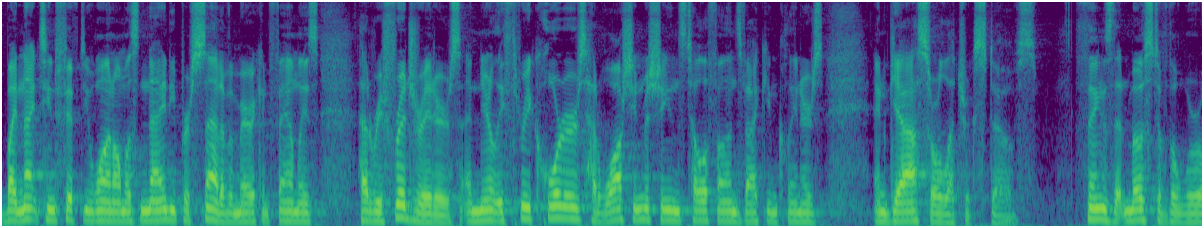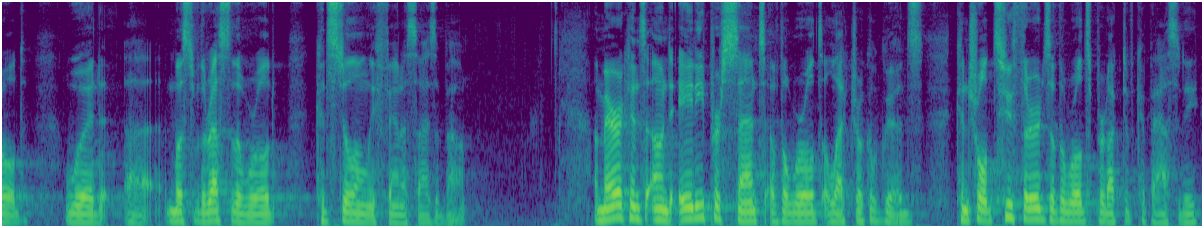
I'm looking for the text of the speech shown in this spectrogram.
By 1951, almost 90% of American families had refrigerators, and nearly three quarters had washing machines, telephones, vacuum cleaners, and gas or electric stoves. Things that most of the world would, uh, most of the rest of the world could still only fantasize about. Americans owned 80% of the world's electrical goods, controlled two thirds of the world's productive capacity,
